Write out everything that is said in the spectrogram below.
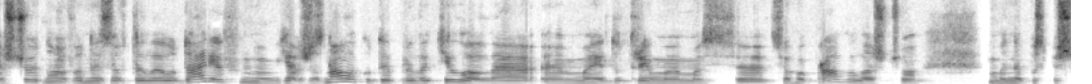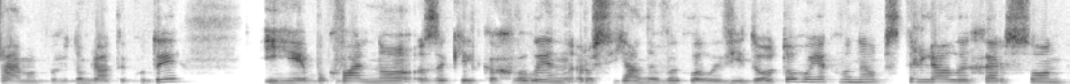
е, щойно вони завдали ударів. Я вже знала, куди прилетіло, але е, ми дотримуємось е, цього правила, що ми не поспішаємо повідомляти куди. І буквально за кілька хвилин росіяни виклали відео того, як вони обстріляли Херсон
